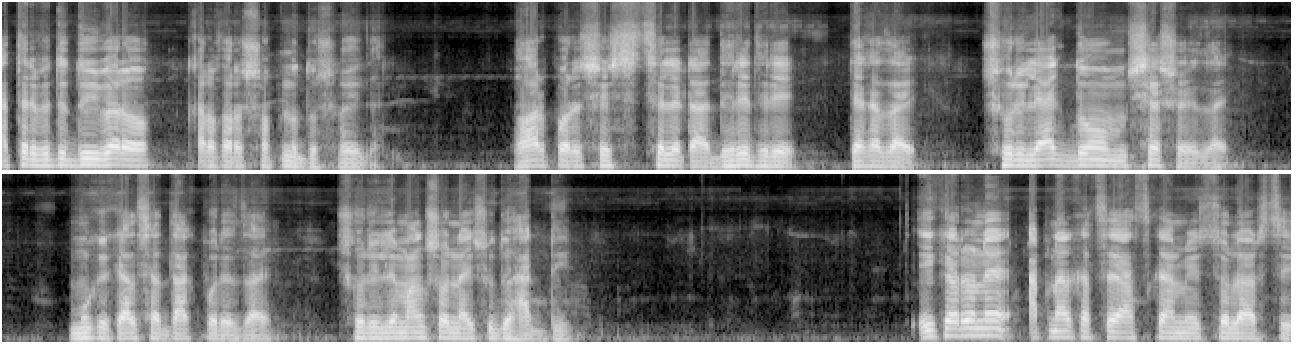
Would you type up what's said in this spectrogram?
হাতের ভিতর দুইবারও কারও কারও স্বপ্ন দোষ হয়ে যায়। হওয়ার পরে সে ছেলেটা ধীরে ধীরে দেখা যায় শরীরে একদম শেষ হয়ে যায়। মুখে ক্যালসার দাগ পড়ে যায়। শরীরে মাংস নাই, শুধু হাড্ডি। এই কারণে আপনার কাছে আজকে আমি চলে আসছি।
